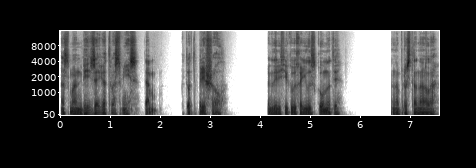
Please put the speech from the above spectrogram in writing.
Осман-бей зовет вас вниз. Там кто-то пришел». Когда Рефик выходил из комнаты, Она простонала.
